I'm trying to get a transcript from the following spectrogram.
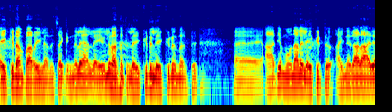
ലൈക്ക് ഇടാൻ പറയില്ല. എന്ന് വെച്ചാൽ ഇന്നലെ ഞാൻ ലൈവിൽ വന്നിട്ട് ലൈക്ക് ഇട് ലൈക്ക് ഇട് എന്നിട്ട് ആദ്യം മൂന്നാൾ ലൈക്ക് ഇട്ടു. അതിനൊരാൾ ആര്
